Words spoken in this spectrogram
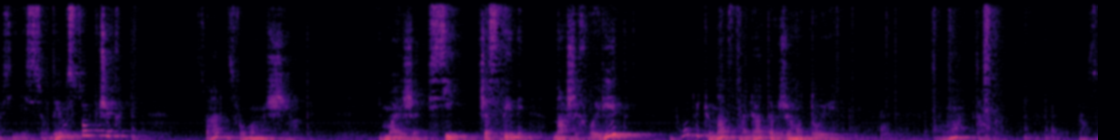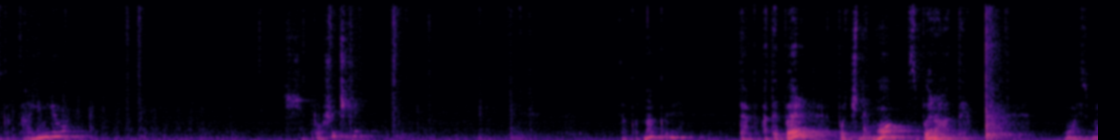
Ось є один стовпчик. Зараз зробимо ще один. І майже всі частини наших воріт будуть у нас малята вже готові. О, так. Розкатаємо його. Ще. Так, однакові. Так, а тепер почнемо збирати. Ось ми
